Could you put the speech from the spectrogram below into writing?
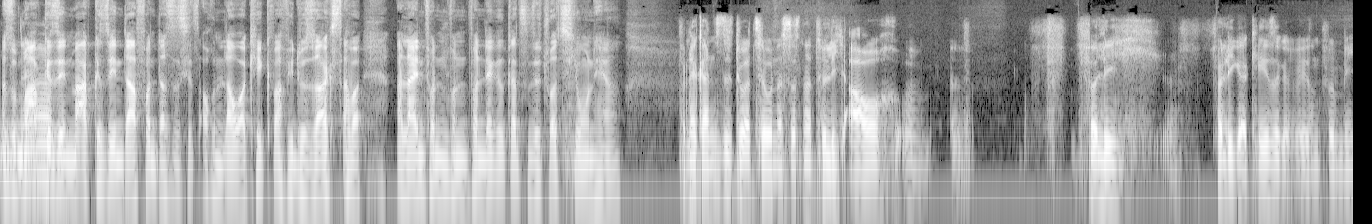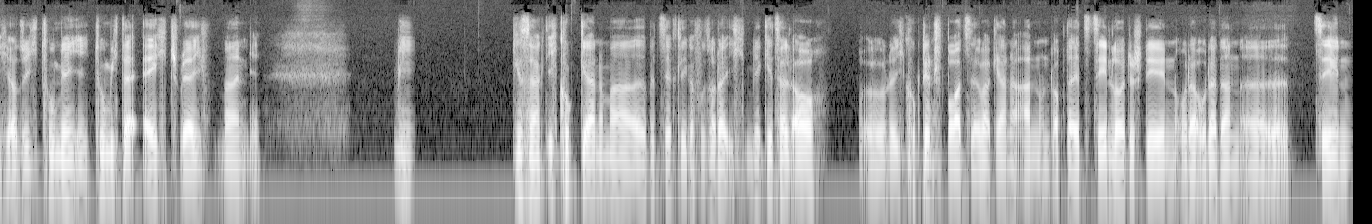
Also mal, abgesehen, mal abgesehen davon, dass es jetzt auch ein lauer Kick war, wie du sagst, aber allein von, von, von der ganzen Situation her. Von der ganzen Situation ist das natürlich auch äh, völlig, völliger Käse gewesen für mich. Also ich tue mir, ich tue mich da echt schwer. Ich meine, wie gesagt, ich gucke gerne mal Bezirksliga Fußball oder ich, mir es halt auch, oder ich gucke den Sport selber gerne an und ob da jetzt zehn Leute stehen oder, oder dann äh, 10,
